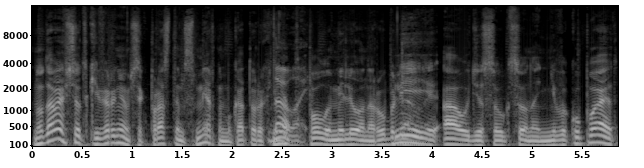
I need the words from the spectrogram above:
Ну давай все-таки вернемся к простым смертным, у которых Давай. нет полумиллиона рублей, аудио с аукциона не выкупают,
